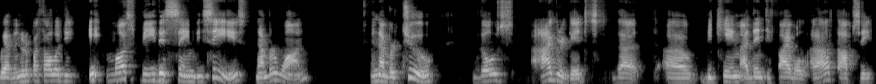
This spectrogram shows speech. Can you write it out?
we have the neuropathology. It must be the same disease, number one. And number two, those aggregates that uh, became identifiable at autopsy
